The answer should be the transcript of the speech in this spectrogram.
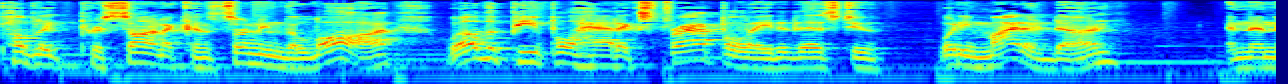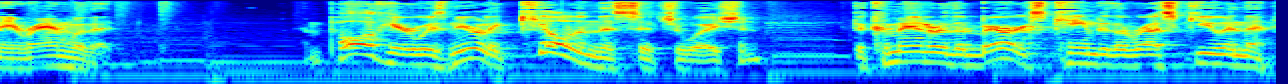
public persona concerning the law, well, the people had extrapolated as to what he might have done, and then they ran with it. And Paul here was nearly killed in this situation. The commander of the barracks came to the rescue in the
